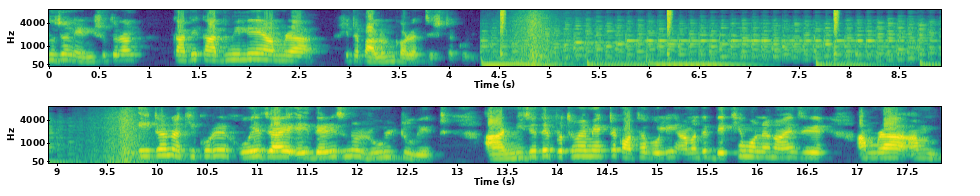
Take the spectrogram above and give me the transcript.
দুজনেরই, সুতরাং কাঁধে কাঁধ মিলিয়ে আমরা সেটা পালন করার চেষ্টা করি। এইটা না কি করে হয়ে যায় এই there is no rule to eat আর নিজেদের প্রথমে আমি একটা কথা বলি, আমাদের দেখে মনে হয় যে আমরা, আম-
